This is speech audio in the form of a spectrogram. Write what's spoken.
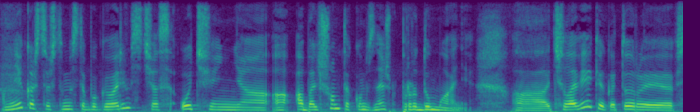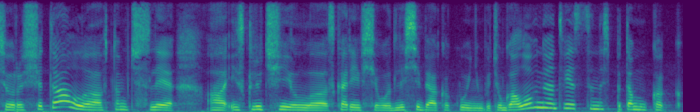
А мне кажется, что мы с тобой говорим сейчас очень а, о большом таком, знаешь, продумании. А, человеке, который все рассчитал, а, в том числе исключил, скорее всего, для себя какую-нибудь уголовную ответственность, потому как,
